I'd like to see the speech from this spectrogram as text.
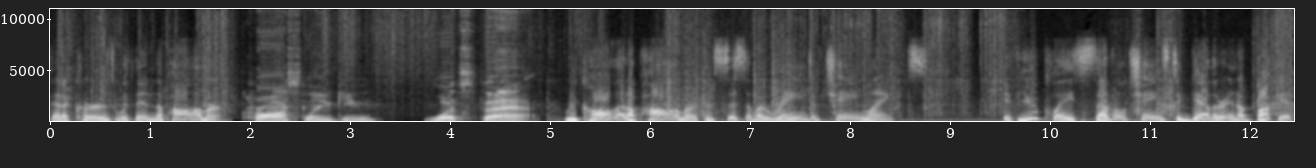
that occurs within the polymer. Cross-linking? What's that? Recall that a polymer consists of a range of chain lengths. If you place several chains together in a bucket,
